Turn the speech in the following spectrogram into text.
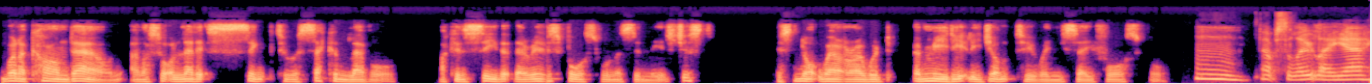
when I calm down and I sort of let it sink to a second level, I can see that there is forcefulness in me. It's just, it's not where I would immediately jump to when you say forceful. Mm, absolutely. Yeah.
